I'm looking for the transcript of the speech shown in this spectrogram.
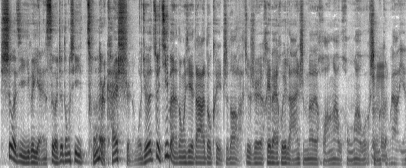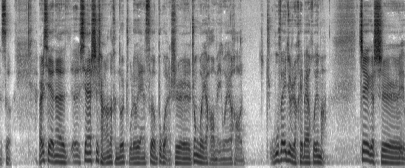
设计一个颜色，这东西从哪儿开始呢？我觉得最基本的东西大家都可以知道了，就是黑白灰蓝，什么黄啊、红啊，我什么各种各样的颜色。而且呢，呃，现在市场上的很多主流颜色，不管是中国也好，美国也好，无非就是黑白灰嘛。这个是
